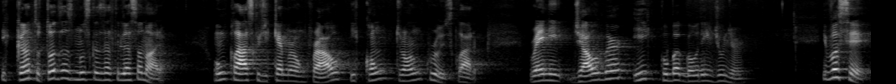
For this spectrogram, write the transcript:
e canto todas as músicas da trilha sonora. Um clássico de Cameron Crowe e com Tom Cruise, claro. Rainy Jalger e Cuba Golden Jr. E você?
